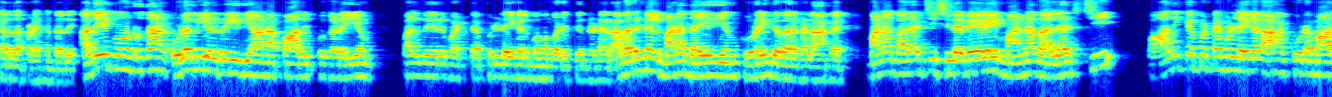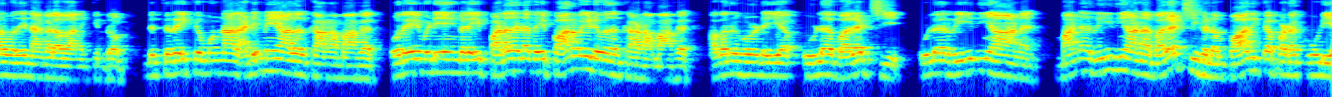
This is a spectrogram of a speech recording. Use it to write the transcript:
கருதப்படுகின்றது. அதே போன்றுதான் உளவியல் ரீதியான பாதிப்புகளையும் பல்வேறுபட்ட பிள்ளைகள் முகம் கொடுக்கின்றனர். அவர்கள் மன தைரியம் குறைந்தவர்களாக மன வளர்ச்சி சில வேளை மன வளர்ச்சி பாதிக்கப்பட்ட பிள்ளைகளாக கூட மாறுவதை நாங்கள் அவதானிக்கின்றோம் இந்த திரைக்கு முன்னால் அடிமையாதல் காரணமாக ஒரே விடயங்களை பல தடவை பார்வையிடுவதன் காரணமாக அவர்களுடைய உள வளர்ச்சி உள ரீதியான மன ரீதியான வளர்ச்சிகளும் பாதிக்கப்படக்கூடிய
